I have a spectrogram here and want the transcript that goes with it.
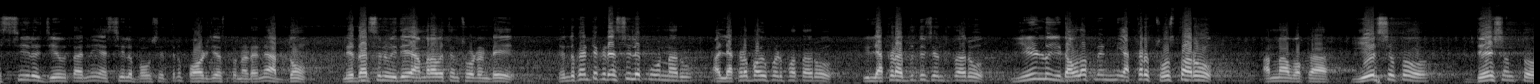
ఎస్సీల జీవితాన్ని ఎస్సీల భవిష్యత్తును పాడు చేస్తున్నాడని అర్థం. నిదర్శనం ఇదే అమరావతిని చూడండి. ఎందుకంటే ఇక్కడ ఎస్సీలు ఎక్కువ ఉన్నారు. వాళ్ళు ఎక్కడ బాగుపడిపోతారో వీళ్ళు ఎక్కడ అభివృద్ధి చెందుతారో వీళ్ళు ఈ డెవలప్మెంట్ని ఎక్కడ చూస్తారో అన్న ఒక ఈర్ష్యతో దేశంతో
